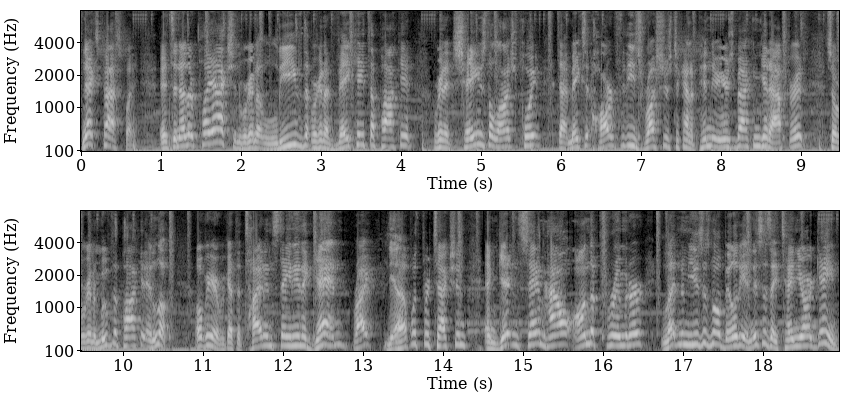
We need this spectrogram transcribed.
Next pass play. It's another play action. We're gonna leave. The, we're gonna vacate the pocket. We're gonna change the launch point. That makes it hard for these rushers to kind of pin their ears back and get after it. So we're gonna move the pocket and look over here. We got the tight end staying in again, right? To Yeah. help with protection and getting Sam Howell on the perimeter, letting him use his mobility. And this is a 10-yard gain.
